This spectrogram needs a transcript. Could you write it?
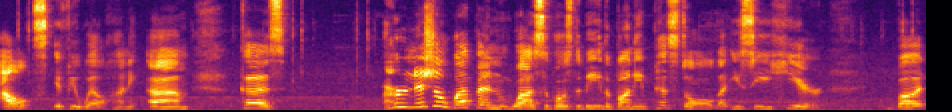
outs, if you will, honey. Um, cause her initial weapon was supposed to be the bunny pistol that you see here, but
